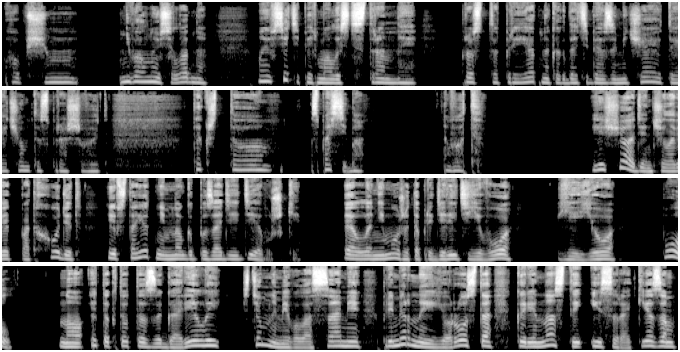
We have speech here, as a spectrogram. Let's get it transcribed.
«В общем, не волнуйся, ладно? Мы все теперь малость странные. Просто приятно, когда тебя замечают и о чем то спрашивают. Так что спасибо. Вот. Еще один человек подходит и встает немного позади девушки. Элла не может определить его, ее пол — но это кто-то загорелый, с темными волосами, примерно ее роста, коренастый и с ирокезом,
